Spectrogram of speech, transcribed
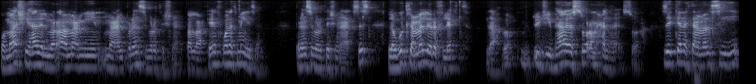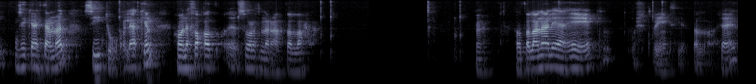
وماشي هذه المرآة مع مين؟ مع ال principal rotation طلع كيف؟ ولا تميزه. principal rotation axis لو قلت له اعمل لي reflect لاحظوا بده يجيب هاي الصورة محل هاي الصورة. زي كأنك تعمل سي زي كأنك تعمل سي 2 لكن هنا فقط صورة مرآة طلع. لو طلعنا عليها هيك مش تبين كثير. طلع. شايف؟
